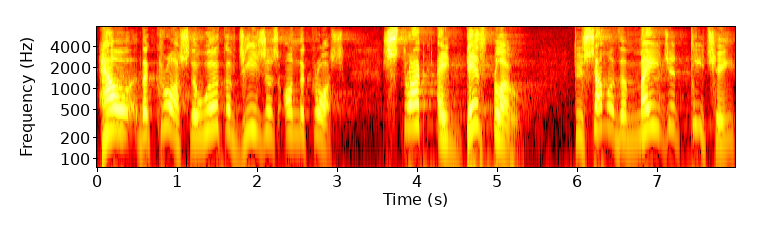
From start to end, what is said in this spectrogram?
how the cross, the work of Jesus on the cross, struck a death blow to some of the major teaching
